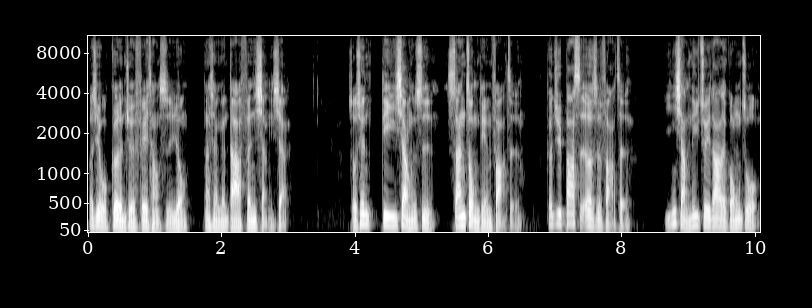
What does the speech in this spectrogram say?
而且我个人觉得非常实用，那想跟大家分享一下。首先，第一项就是三重点法则。根据八十二十法则，影响力最大的工作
